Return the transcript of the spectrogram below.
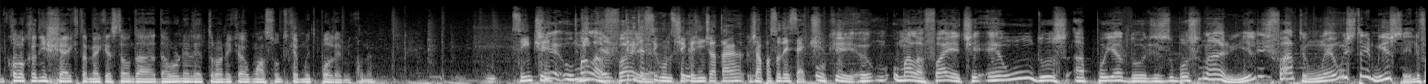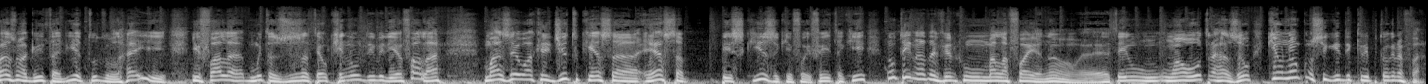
e colocando em xeque também a questão da, da urna eletrônica, um assunto que é muito polêmico, né? Sim, tia, o 20, Malafaia- 30 segundos, tia, que a gente já, tá, já passou de 7. Ok, o- o Malafaia é um dos apoiadores do Bolsonaro. E ele, de fato, é um, é um extremista. Ele faz uma gritaria tudo lá e, e fala muitas vezes até o que não deveria falar. Mas eu acredito que essa, essa pesquisa que foi feita aqui não tem nada a ver com o Malafaia, não. É, tem um- uma outra razão que eu não consegui decriptografar.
